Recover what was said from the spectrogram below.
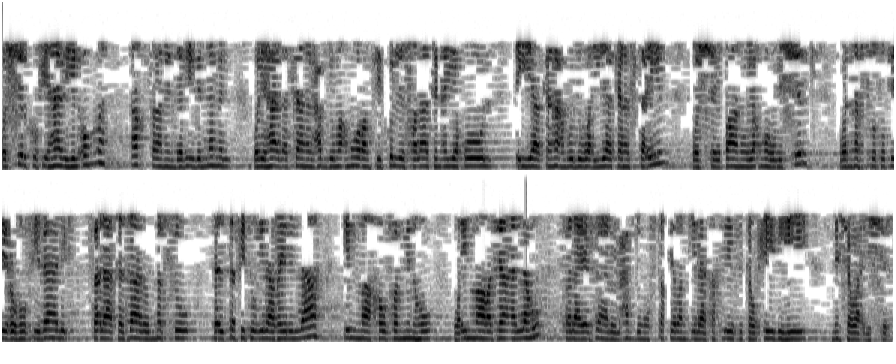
والشرك في هذه الأمة أخفى من دبيب النمل ولهذا كان العبد مأمورا في كل صلاة أن يقول إياك نعبد وإياك نستعين والشيطان يأمر بالشرك والنفس تطيعه في ذلك فلا تزال النفس تلتفت إلى غير الله إما خوفا منه وإما رجاء له فلا يزال العبد مفتقرا إلى تخليص توحيده من شوائب الشرك.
